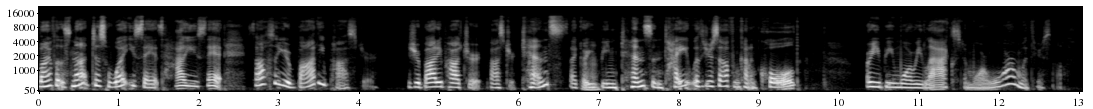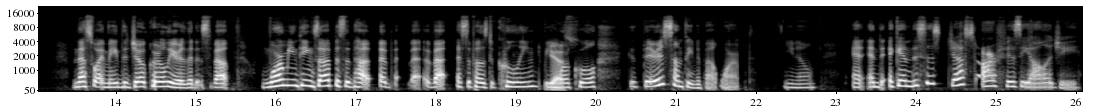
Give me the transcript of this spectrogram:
mindful. It's not just what you say; it's how you say it. It's also your body posture. Is your body posture posture tense? Like, are you mm-hmm. being tense and tight with yourself and kind of cold, or are you being more relaxed and more warm with yourself? And that's why I made the joke earlier that it's about warming things up is about, about, as opposed to cooling, being more Yes. cool. 'Cause There is something about warmth, you know. And and again, this is just our physiology.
